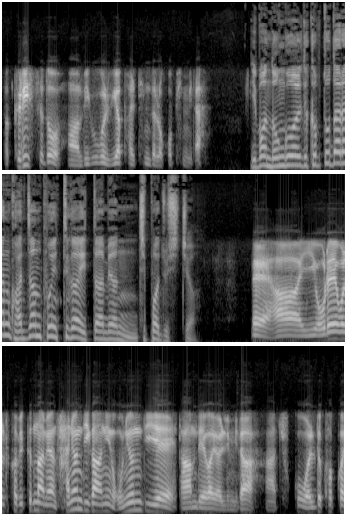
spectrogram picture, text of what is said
뭐 그리스도 어, 미국을 위협할 팀들로 꼽힙니다. 이번 농구 월드컵 또 다른 관전 포인트가 있다면 짚어주시죠. 네, 아, 이 올해 월드컵이 끝나면 4년 뒤가 아닌 5년 뒤에 다음 대회가 열립니다. 아, 축구 월드컵과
